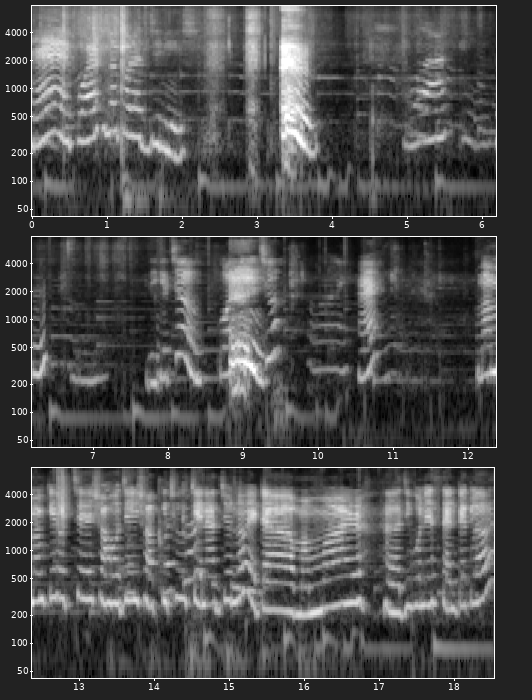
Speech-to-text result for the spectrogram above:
হ্যাঁ পড়াশোনা করার জিনিস। হ্যাঁ? মাম্মামকে হচ্ছে সহজেই সব কিছু চেনার জন্য এটা মাম্মার জীবনের স্যান্টা ক্লজ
